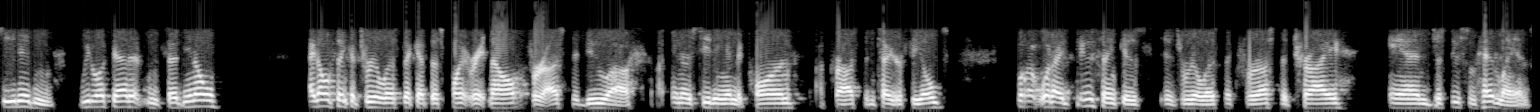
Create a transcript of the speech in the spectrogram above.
seeded, and we looked at it and said, you know, I don't think it's realistic at this point right now for us to do uh, interseeding into corn across entire fields. But what I do think is is realistic for us to try and just do some headlands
